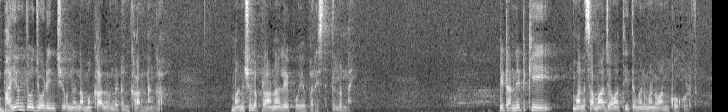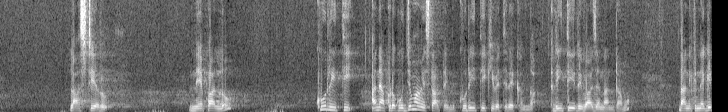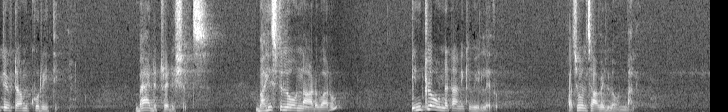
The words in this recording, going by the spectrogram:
భయంతో జోడించి ఉన్న నమ్మకాలు ఉండటం కారణంగా మనుషుల ప్రాణాలే పోయే పరిస్థితులు ఉన్నాయి వీటన్నిటికీ మన సమాజం అతీతమని మనం అనుకోకూడదు. లాస్ట్ ఇయర్ నేపాల్లో కురీతి అని అక్కడ ఒక ఉద్యమమే స్టార్ట్ అయింది. కురీతికి వ్యతిరేకంగా రీతి రివాజ్ అని అంటాము. దానికి నెగటివ్ టర్మ్ కురీతి. బ్యాడ్ ట్రెడిషన్స్ బహిష్టులో ఉన్న ఆడవారు ఇంట్లో ఉండటానికి వీల్లేదు. పశువుల చావిడిలో ఉండాలి.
